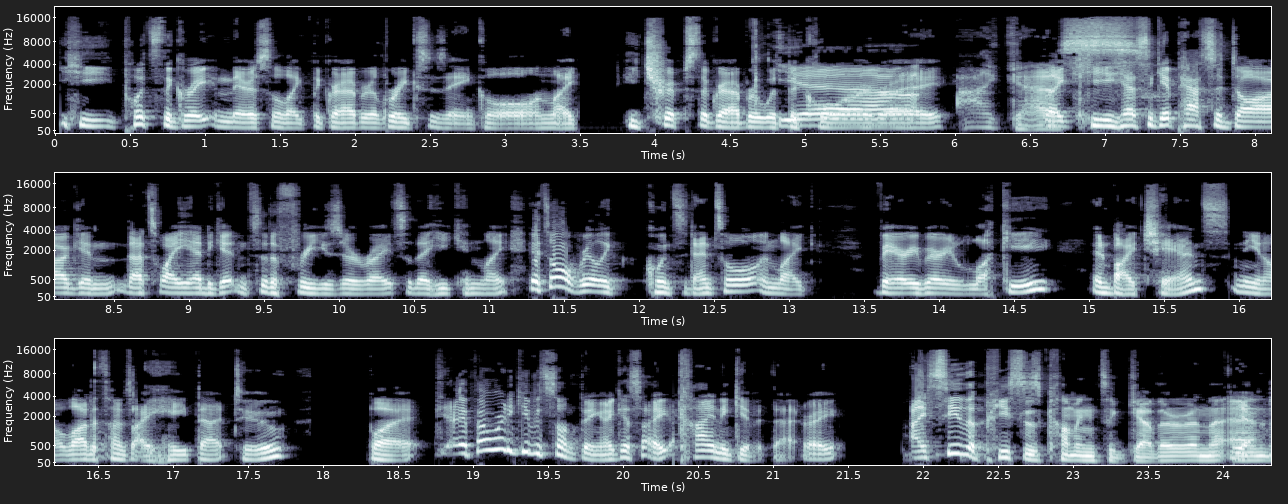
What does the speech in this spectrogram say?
he puts the grate in there so like the grabber breaks his ankle, and like he trips the grabber with the Yeah, cord, right? I guess. Like he has to get past the dog, and that's why he had to get into the freezer, right? So that he can like. It's all really coincidental and like very, very lucky and by chance. You know, a lot of times I hate that too. But if I were to give it something, I guess I kind of give it that, right? I see the pieces coming together in the Yeah. end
